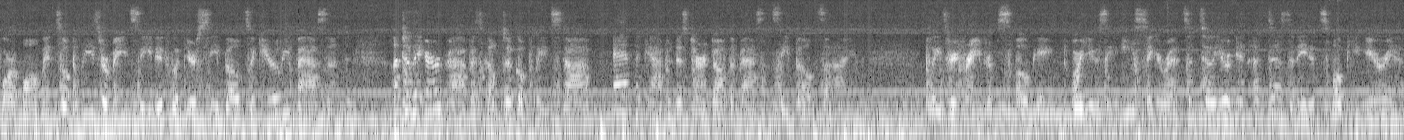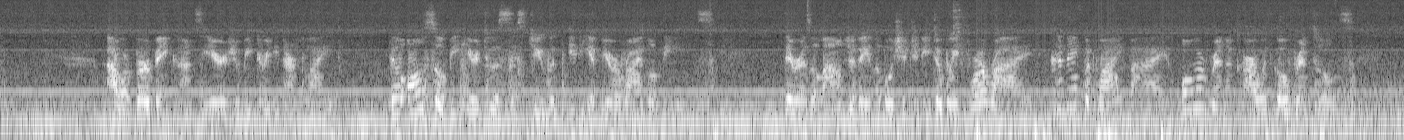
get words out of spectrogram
For a moment, so please remain seated with your seatbelt securely fastened until the aircraft has come to a complete stop and the captain has turned off the fasten seatbelt sign. Please refrain from smoking or using e-cigarettes until you're in a designated smoking area. Our Burbank concierge will be greeting our flight. They'll also be here to assist you with any of your arrival needs. There is a lounge available should you need to wait for a ride, connect with Wi-Fi, or rent a car with Go Rentals.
